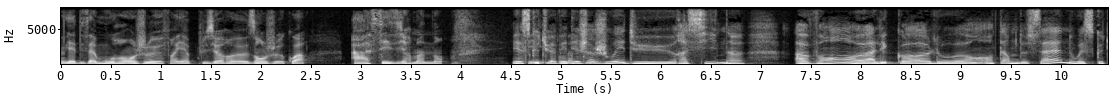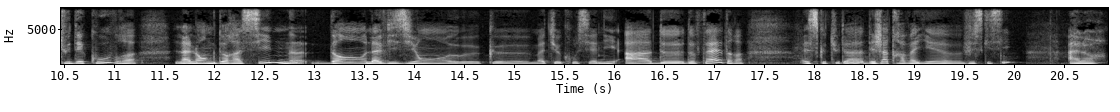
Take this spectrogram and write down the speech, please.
il y a des amours en jeu enfin il y a plusieurs euh, enjeux quoi à saisir maintenant. Est-ce que tu avais a- déjà joué du Racine avant, euh, à l'école, en, en termes de scène, ou est-ce que tu découvres la langue de Racine dans la vision euh, que Mathieu Cruciani a de, de Phèdre? Est-ce que tu l'as déjà travaillé euh, jusqu'ici? Alors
